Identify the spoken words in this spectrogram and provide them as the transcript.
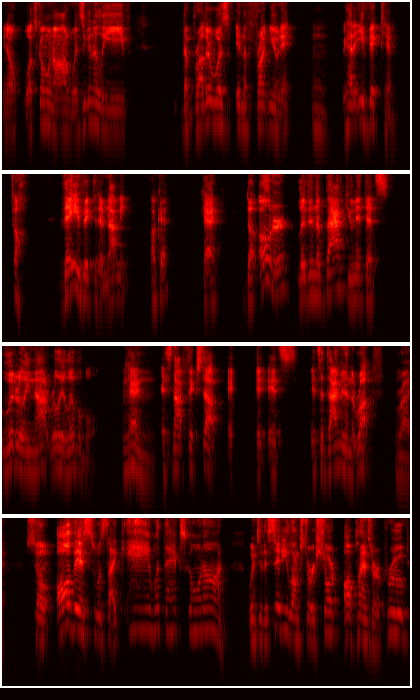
You know, what's going on? When's he gonna leave? The brother was in the front unit. Mm. We had to evict him. Oh, They evicted him, not me. okay. Okay. The owner lived in the back unit that's literally not really livable. Okay. Mm. It's not fixed up. It, it, it's it's a diamond in the rough. Right. So all this was like, hey, what the heck's going on? Went to the city. Long story short, all plans are approved.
